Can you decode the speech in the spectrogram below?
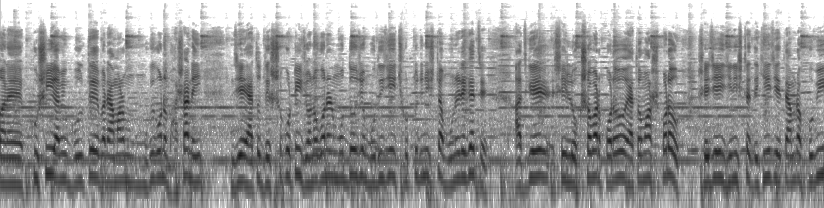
মানে খুশি, আমি বলতে মানে আমার মুখে কোনো ভাষা নেই যে এত দেড়শো কোটি জনগণের মধ্যেও যে মোদি যে এই ছোট্ট জিনিসটা মনে রেখেছে, আজকে সেই লোকসভার পরেও, এত মাস পরেও সে যে এই জিনিসটা দেখিয়েছে, এতে আমরা খুবই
